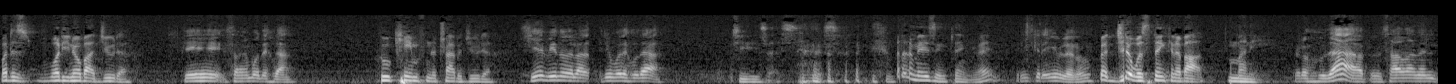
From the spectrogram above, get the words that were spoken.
What, is, what do you know about Judah? ¿Qué sabemos de Judá? Who came from the tribe of Judah? ¿Quién vino de la tribu de Judá? Jesus. what an amazing thing, right? Increíble, ¿no? But Judah was thinking about money. Pero Judá pensaba en el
